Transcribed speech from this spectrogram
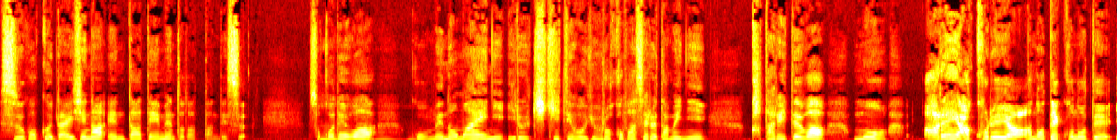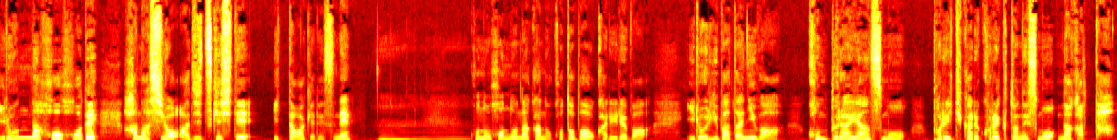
すごく大事なエンターテインメントだったんです。そこではこう目の前にいる聞き手を喜ばせるために語り手はもうあれやこれやあの手この手いろんな方法で話を味付けしていったわけですね。うん。この本の中の言葉を借りればいろり端にはコンプライアンスもポリティカルコレクトネスもなかった。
